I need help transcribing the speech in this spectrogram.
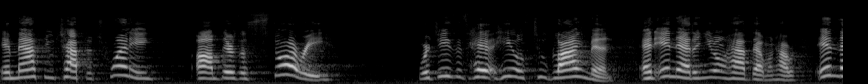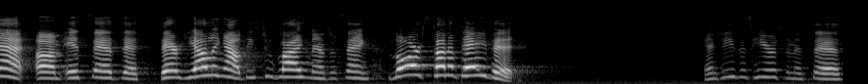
in Matthew chapter 20, um, there's a story where Jesus he- heals two blind men. And in that, and you don't have that one, Howard, in that, um, it says that they're yelling out, these two blind men are saying, Lord, son of David. And Jesus hears them and says,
